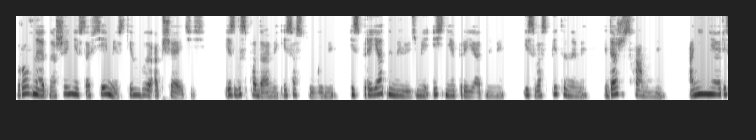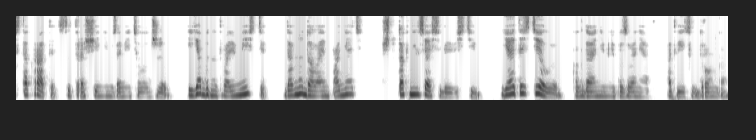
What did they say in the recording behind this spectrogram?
Ровное отношение со всеми, с кем вы общаетесь и с господами, и со слугами, и с приятными людьми, и с неприятными, и с воспитанными, и даже с хамами. Они не аристократы, с отвращением заметила Джилл. И я бы на твоем месте давно дала им понять, что так нельзя себя вести. Я это сделаю, когда они мне позвонят, ответил Дронго.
